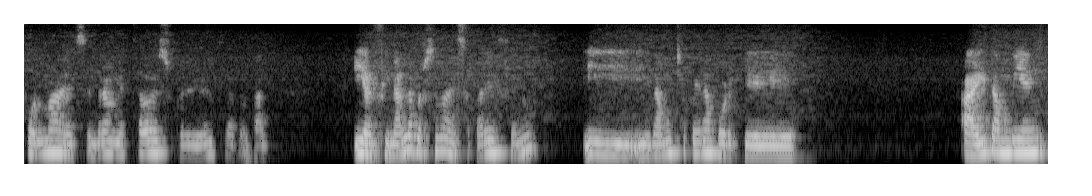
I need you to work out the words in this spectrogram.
forma de en un estado de supervivencia total. Y al final la persona desaparece, ¿no? Y, da mucha pena porque ahí también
